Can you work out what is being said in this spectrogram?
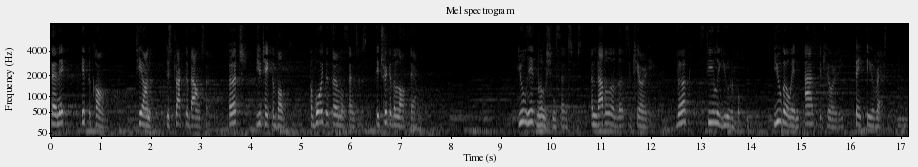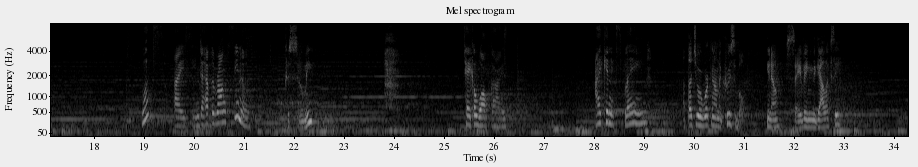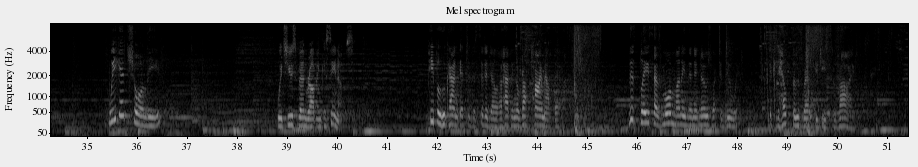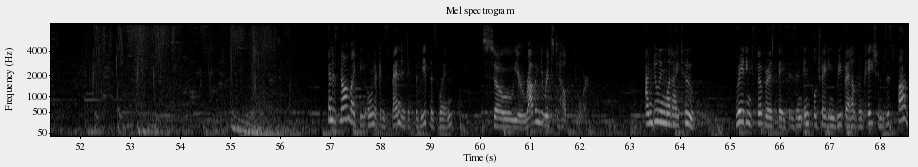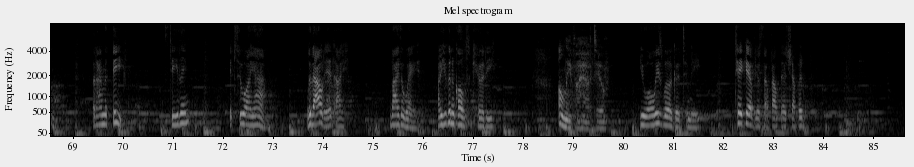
Fennec, hit the comms. Tiana, distract the bouncer. Urch, you take the vault. Avoid the thermal sensors. They trigger the lockdown. You'll hit motion sensors, and that'll alert security. Verk, steal a uniform. You go in as security, fake the arrest. Whoops, I seem to have the wrong casino. Kasumi? Take a walk, guys. I can explain. Thought you were working on the Crucible. You know, saving the galaxy. We get shore leave. Which you spend robbing casinos. People who can't get to the Citadel are having a rough time out there. This place has more money than it knows what to do with. It could help those refugees survive. And it's not like the owner can spend it if the Reapers win. So you're robbing the rich to help the poor. I'm doing what I do. Raiding Cerberus bases and infiltrating Reaper-held locations is fun. But I'm a thief. Stealing? It's who I am. Without it, I... By the way, are you gonna call security? Only if I have to. You always were good to me. Take care of yourself out there, Shepard.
